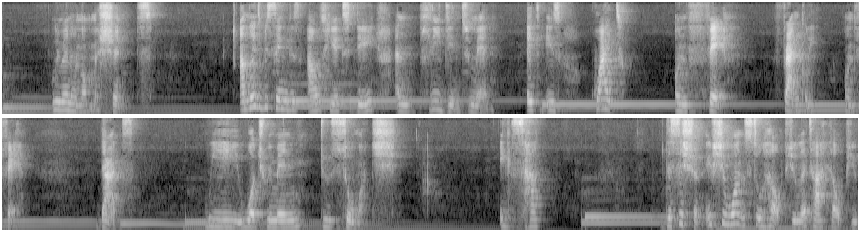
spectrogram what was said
Women are not machines. I'm going to be saying this out here today and pleading to men. It is quite unfair, frankly, unfair that we watch women do so much. It's her decision. If she wants to help you, let her help you,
